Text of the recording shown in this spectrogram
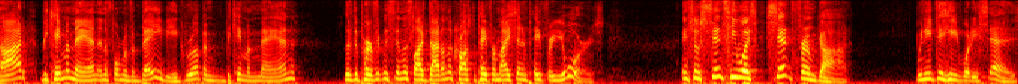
God became a man in the form of a baby. He grew up and became a man lived a perfectly sinless life, died on the cross to pay for my sin and pay for yours. And so, since he was sent from God, we need to heed what he says.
